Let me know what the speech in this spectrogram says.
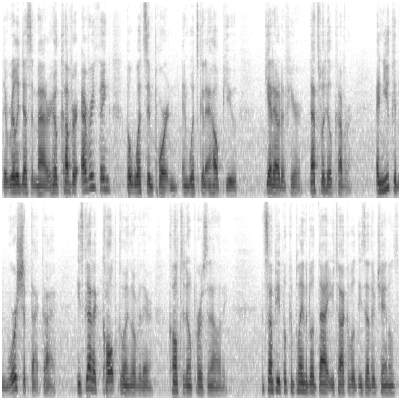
that really doesn't matter. He'll cover everything but what's important and what's going to help you get out of here. That's what he'll cover. And you could worship that guy. He's got a cult going over there, cult to no personality. And some people complain about that. You talk about these other channels.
